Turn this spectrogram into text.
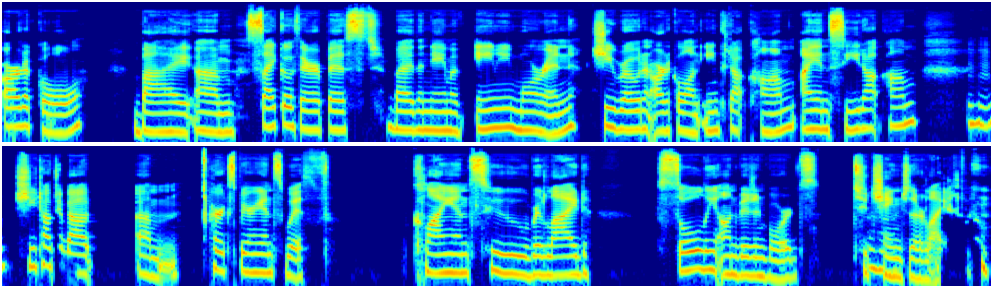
article by um, psychotherapist by the name of Amy Morin. She wrote an article on inc.com, inc.com. hmm She talked about um, her experience with clients who relied solely on vision boards to Mhm. change their life.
